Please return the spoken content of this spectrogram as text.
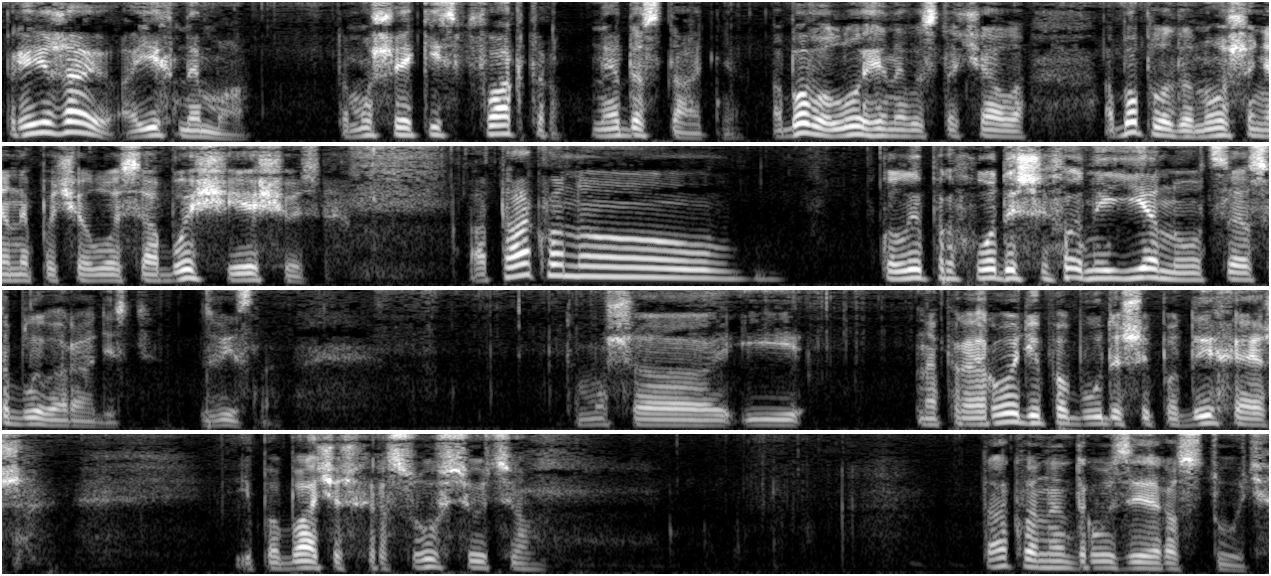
Приїжджаю, а їх нема. Тому що якийсь фактор недостатньо. Або вологи не вистачало, або плодоношення не почалося, або ще щось. А так воно, коли приходиш і вони є, ну це особлива радість, звісно. Тому що і на природі побудеш, і подихаєш, і побачиш красу всю цю. Так вони, друзі, ростуть.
